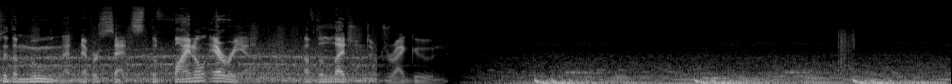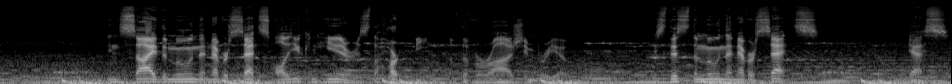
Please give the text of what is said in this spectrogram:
to the moon that never sets, the final area of the legend of Dragoon. Inside the moon that never sets, all you can hear is the heartbeat of the Virage embryo. Is this the moon that never sets? Yes.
